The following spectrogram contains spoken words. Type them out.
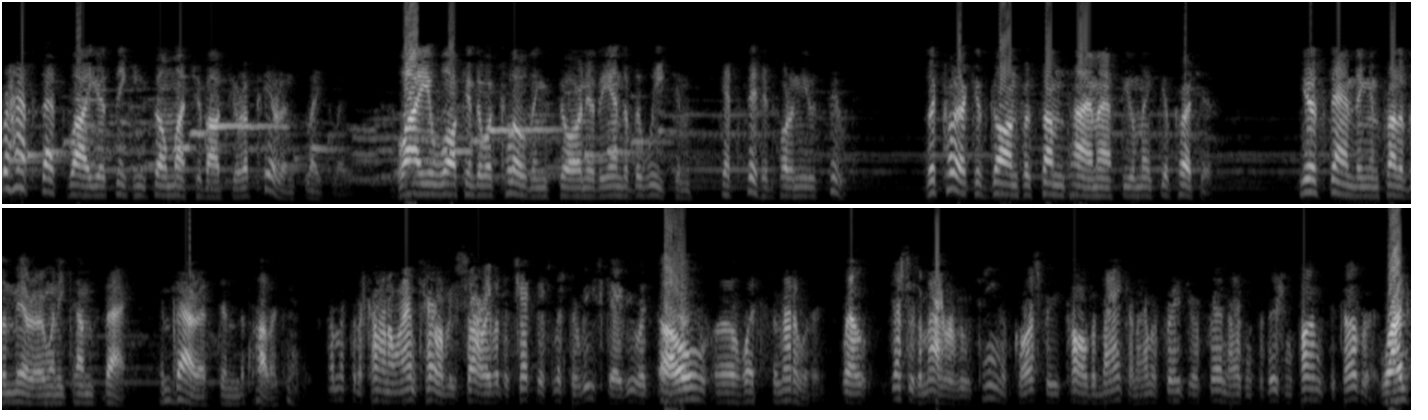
Perhaps that's why you're thinking so much about your appearance lately. Why you walk into a clothing store near the end of the week and get fitted for a new suit. The clerk is gone for some time after you make your purchase. You're standing in front of the mirror when he comes back, embarrassed and apologetic. Uh, Mr. Locarno, I'm terribly sorry, but the check this Mr. Reese gave you, it... Oh, uh, what's the matter with it? Well, just as a matter of routine, of course, we called the bank, and I'm afraid your friend hasn't sufficient funds to cover it. What?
